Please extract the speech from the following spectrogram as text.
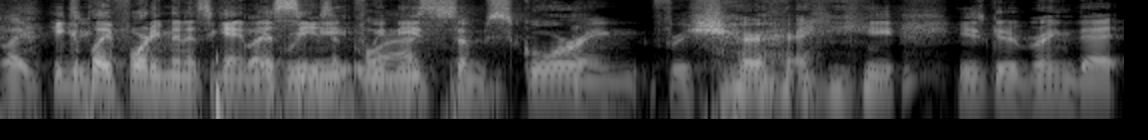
Like he can to- play 40 minutes a game like this we season need we us. need some scoring for sure, and he he's going to bring that.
